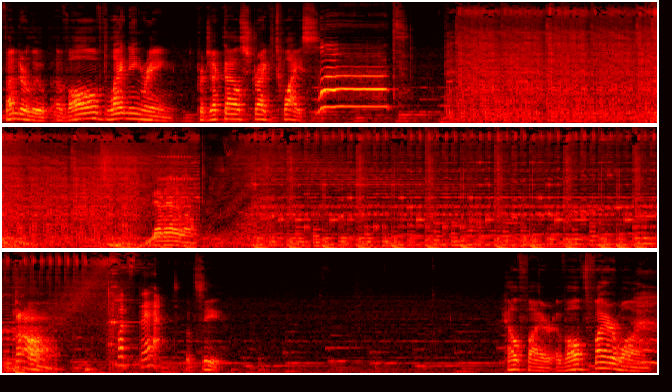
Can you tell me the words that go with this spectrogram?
Thunder Loop. Evolved Lightning Ring. Projectiles strike twice. What? Grab another one. Boom! What's that? Let's see. Hellfire. Evolved Fire Wand.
